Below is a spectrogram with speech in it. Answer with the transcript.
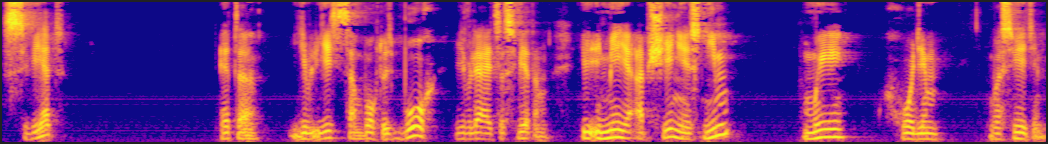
свет – это есть сам Бог, то есть Бог является светом, и имея общение с Ним, мы ходим во свете.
